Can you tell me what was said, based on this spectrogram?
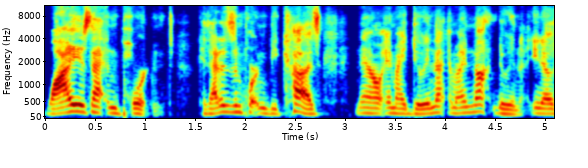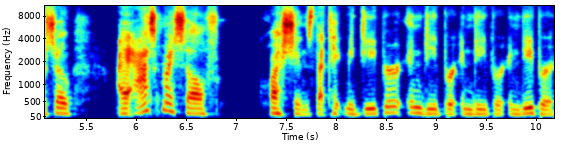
Why is that important? Okay, that is important because now am I doing that? Am I not doing that? You know, so I ask myself questions that take me deeper and deeper and deeper and deeper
